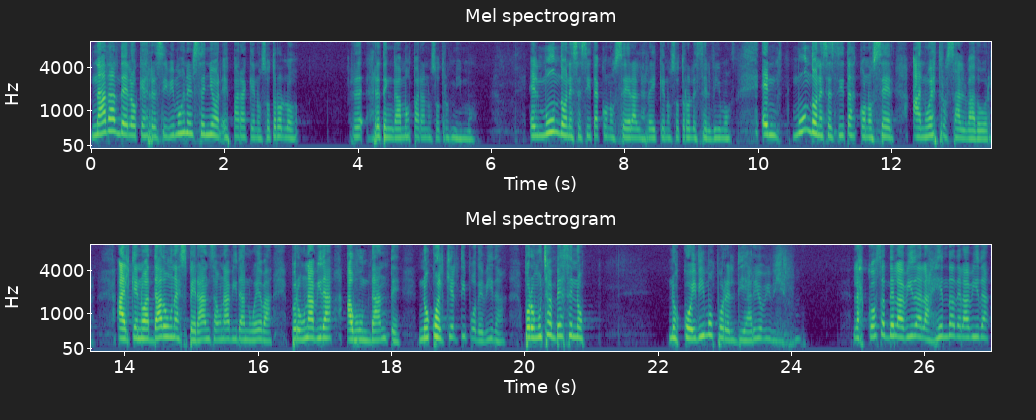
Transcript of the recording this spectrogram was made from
Nada de lo que recibimos en el Señor es para que nosotros lo retengamos para nosotros mismos. El mundo necesita conocer al Rey que nosotros le servimos. El mundo necesita conocer a nuestro Salvador, al que nos ha dado una esperanza, una vida nueva, pero una vida abundante, no cualquier tipo de vida. Pero muchas veces nos, nos cohibimos por el diario vivir. Las cosas de la vida, la agenda de la vida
